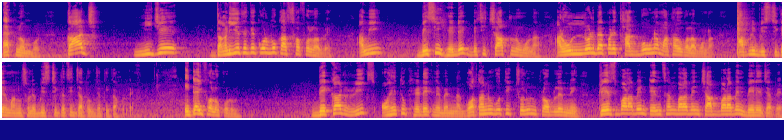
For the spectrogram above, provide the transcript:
এক নম্বর, কাজ নিজে দাঁড়িয়ে থেকে করব, কাজ সফল হবে। আমি বেশি হেডেক বেশি চাপ নেব না। আর অন্যর ব্যাপারে থাকবোও না, মাথাও গলাবো না। আপনি বৃষ্টিকের মানুষ হলে, বৃষ্টিক রাশির জাতক জাতিকা হলে। এটাই ফলো করুন। বেকার, রিক্স, অহেতুক হেডেক নেবেন না। গতানুগতিক চলুন প্রবলেম নেই। স্ট্রেস বাড়াবেন টেনশন বাড়াবেন, চাপ বাড়াবেন, বেড়ে যাবে।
